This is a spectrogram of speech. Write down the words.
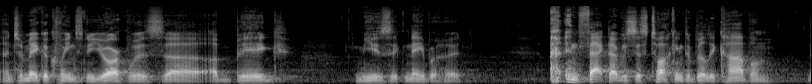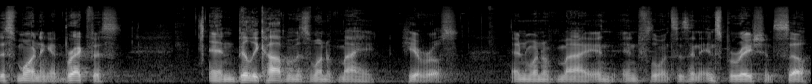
And Jamaica, Queens, New York was uh, a big music neighborhood. in fact, I was just talking to Billy Cobham this morning at breakfast. And Billy Cobham is one of my heroes and one of my in- influences and inspirations. So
